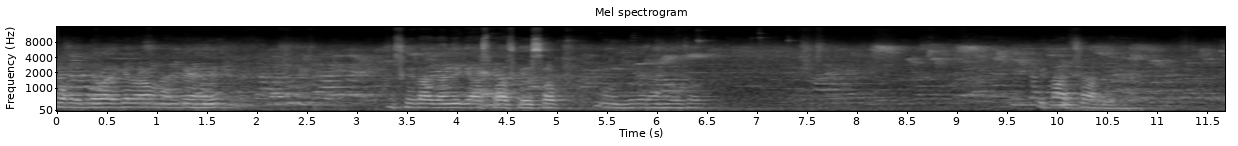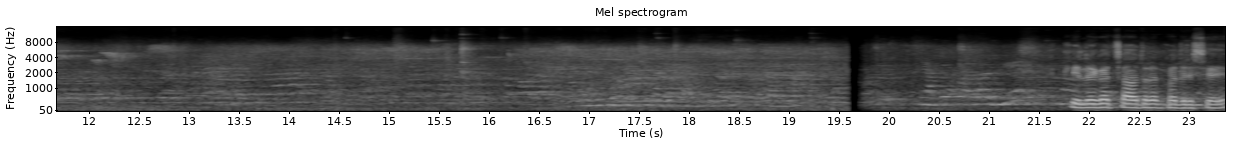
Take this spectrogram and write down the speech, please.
हैदराबाद के बनाए गए हैं। उसकी राजधानी के आसपास के सब वगैरह हैं। सब। कितना अच्छा है। किले का चारों तरफ़ का दृश्य है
